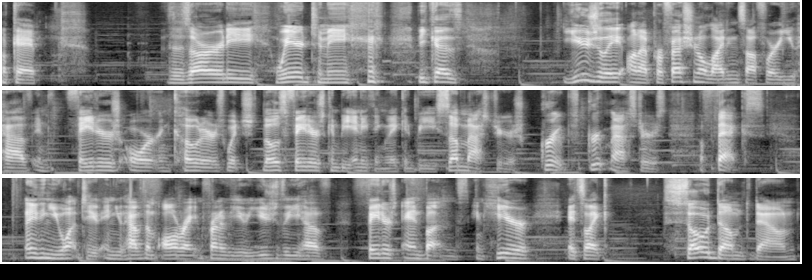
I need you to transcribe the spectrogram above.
okay. This is already weird to me because usually on a professional lighting software you have faders or encoders, which those faders can be anything. They can be submasters, groups, group masters, effects, anything you want to, and you have them all right in front of you. Usually you have faders and buttons. And here it's like so dumbed down,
